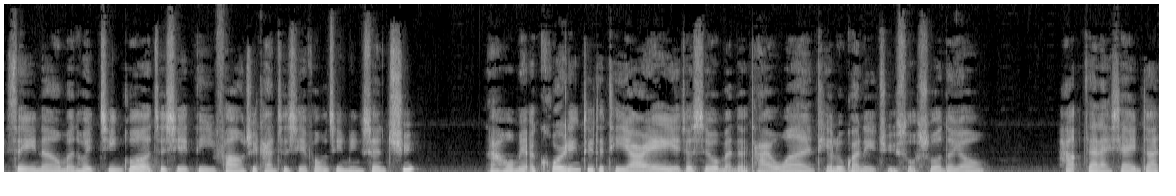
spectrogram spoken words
所以呢，我们会经过这些地方去看这些风景名胜区。那后面，according to the TRA，也就是我们的台湾铁路管理局所说的哟。好，再来下一段。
